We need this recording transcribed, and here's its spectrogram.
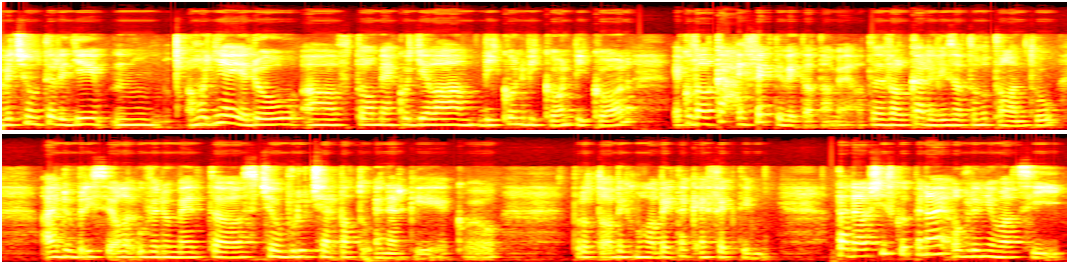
většinou ty lidi hm, hodně jedou v tom, jako dělám výkon, výkon, výkon, jako velká efektivita tam je a to je velká diviza toho talentu. A je dobrý si ale uvědomit, z čeho budu čerpat tu energii, jako jo pro to, abych mohla být tak efektivní. Ta další skupina je ovlivňovací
